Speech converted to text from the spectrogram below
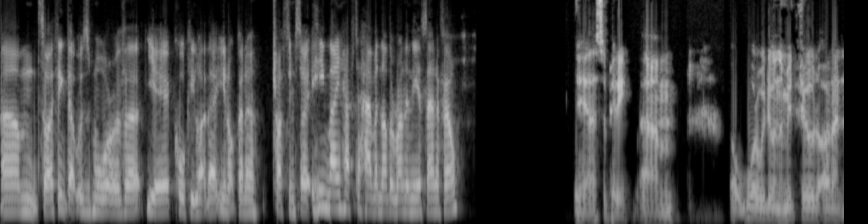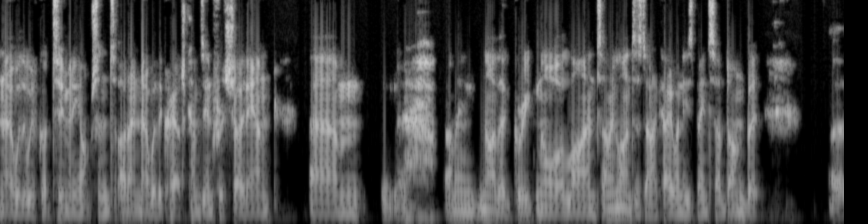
Um, so I think that was more of a yeah, corky like that. You're not going to trust him. So he may have to have another run in the SANFL. Yeah, that's a pity. Um, what do we do in the midfield? I don't know whether we've got too many options. I don't know whether Crouch comes in for a showdown. Um, I mean, neither Grigg nor Lyons. I mean, Lyons has done okay when he's been subbed on, but uh,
